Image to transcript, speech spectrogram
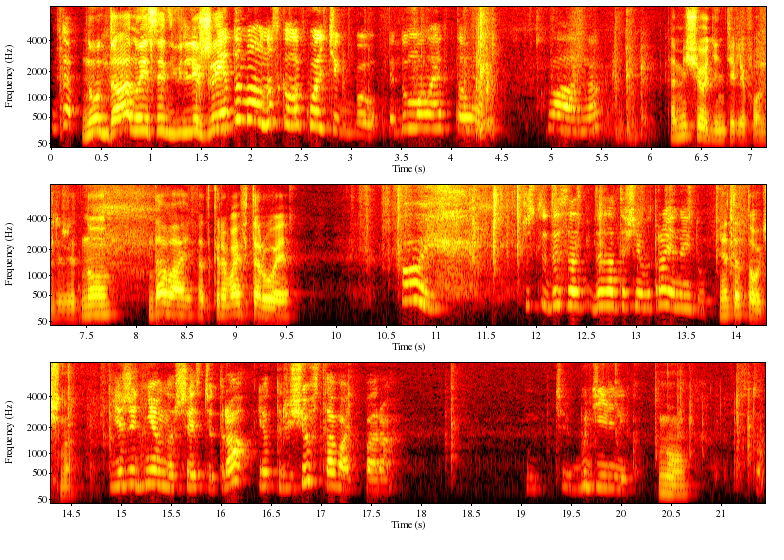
Да, Ну да, но если Я лежит... думала, у нас колокольчик был. Я думала, это он. Ладно. Там еще один телефон лежит. Ну, давай, открывай второе. Ой. Чувствую, до, до завтрашнего утра я найду. Это точно. Ежедневно в 6 утра я трещу, вставать пора. Будильник. Ну, Стоп.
